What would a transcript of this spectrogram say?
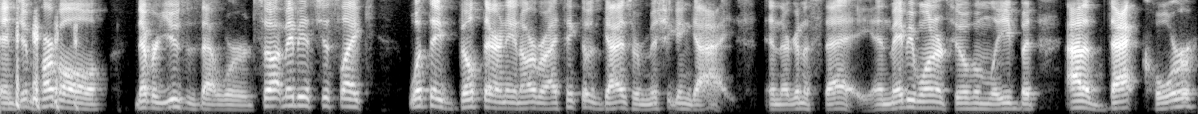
And Jim Harbaugh never uses that word. So maybe it's just like what they built there in Ann Arbor. I think those guys are Michigan guys and they're going to stay. And maybe one or two of them leave, but out of that core,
